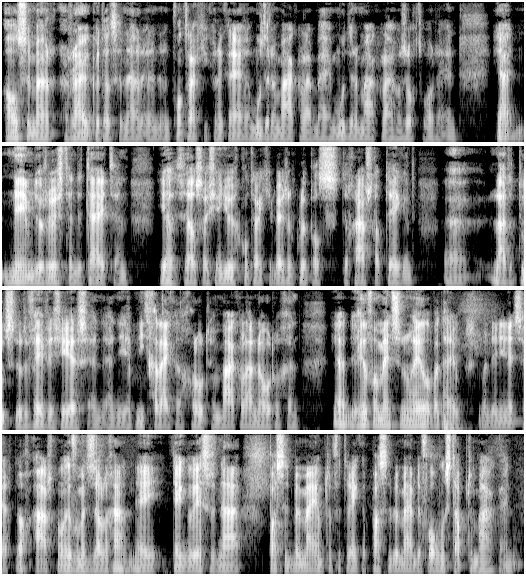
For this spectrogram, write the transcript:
als ze maar ruiken dat ze naar een, een contractje kunnen krijgen, moet er een makelaar bij, moet er een makelaar gezocht worden. En ja, neem de rust en de tijd. En ja, zelfs als je een jeugdcontractje bij zo'n club als de Graafschap tekent, eh, laat het toetsen door de VVCS. En, en je hebt niet gelijk een grote makelaar nodig. En ja, heel veel mensen doen heel, wat hij, wat hij net zegt, of Arsenal, heel veel mensen zouden gaan. Nee, denk eerst eens na, past het bij mij om te vertrekken? Past het bij mij om de volgende stap te maken? En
